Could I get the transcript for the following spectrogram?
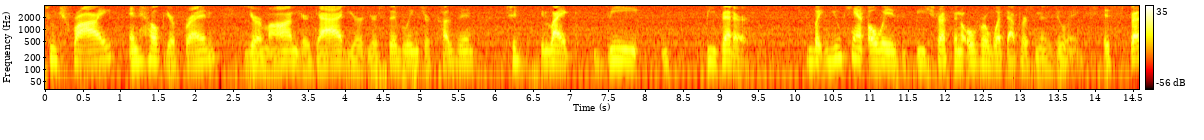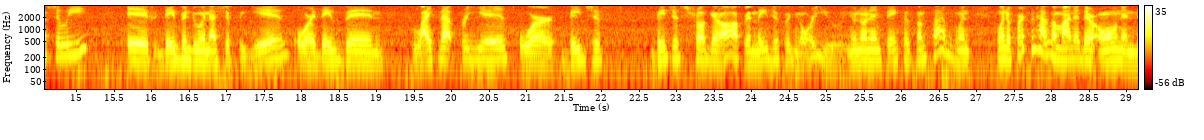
to try and help your friend, your mom, your dad, your your siblings, your cousins to like be be better. But you can't always be stressing over what that person is doing, especially if they've been doing that shit for years or they've been like that for years or they just they just shrug it off and they just ignore you. You know what I'm saying? Because sometimes when when a person has a mind of their own and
